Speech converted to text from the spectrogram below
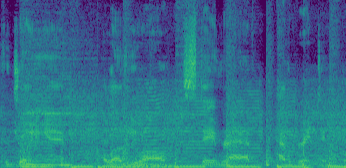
for joining in. I love you all. Stay rad. Have a great day.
